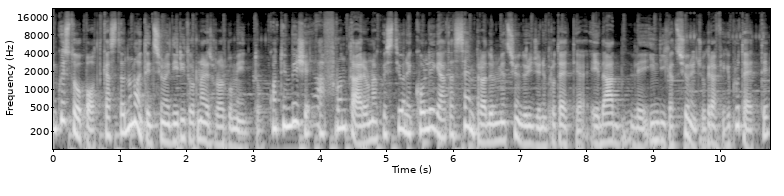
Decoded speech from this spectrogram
In questo podcast non ho intenzione di ritornare sull'argomento, quanto invece affrontare una questione collegata sempre alla denominazione di origine protetta ed alle indicazioni geografiche protette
